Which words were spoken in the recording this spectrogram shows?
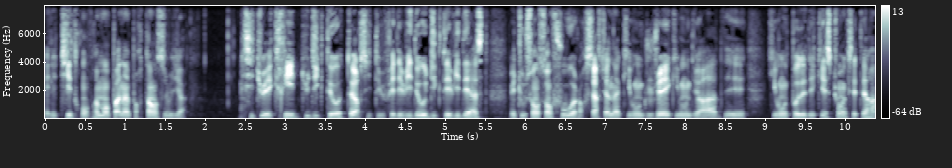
Et les titres ont vraiment pas d'importance. Dire, si tu écris, tu dis que t'es auteur. Si tu fais des vidéos, tu dis que t'es vidéaste. Mais tout ça, on s'en fout. Alors certes, il y en a qui vont te juger, qui vont te dire, ah, qui vont te poser des questions, etc.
